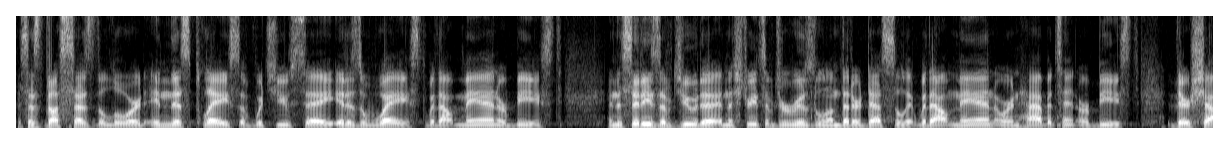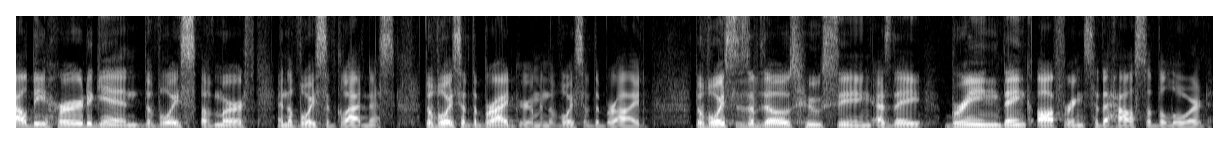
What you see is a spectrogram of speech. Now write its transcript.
It says, Thus says the Lord, in this place of which you say, It is a waste without man or beast, in the cities of Judah and the streets of Jerusalem that are desolate, without man or inhabitant or beast, there shall be heard again the voice of mirth and the voice of gladness, the voice of the bridegroom and the voice of the bride the voices of those who sing as they bring thank offerings to the house of the Lord.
